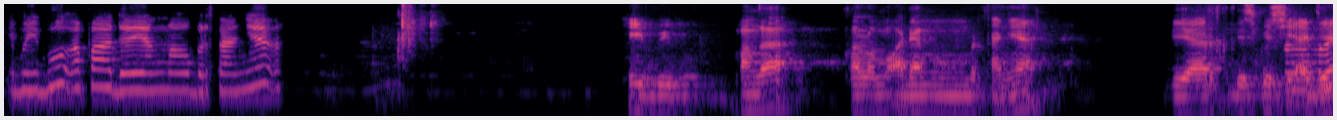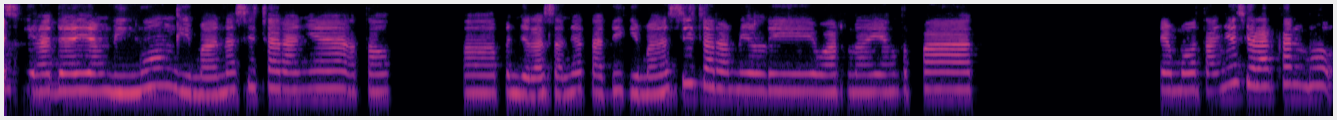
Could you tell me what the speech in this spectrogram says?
Ibu-ibu, apa ada yang mau bertanya? ibu-ibu mangga kalau mau ada yang bertanya biar diskusi Kalau aja masih ada yang bingung gimana sih caranya atau uh, penjelasannya tadi gimana sih cara milih warna yang tepat? Yang mau tanya silakan Bu.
